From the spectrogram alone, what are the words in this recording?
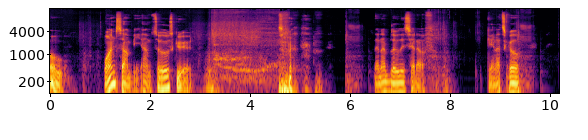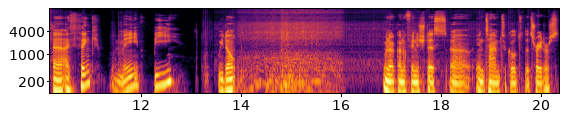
Oh, one zombie. I'm so scared. then I blew this head off. Okay, let's go. Uh, I think maybe we don't... We're not gonna finish this uh, in time to go to the traders.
